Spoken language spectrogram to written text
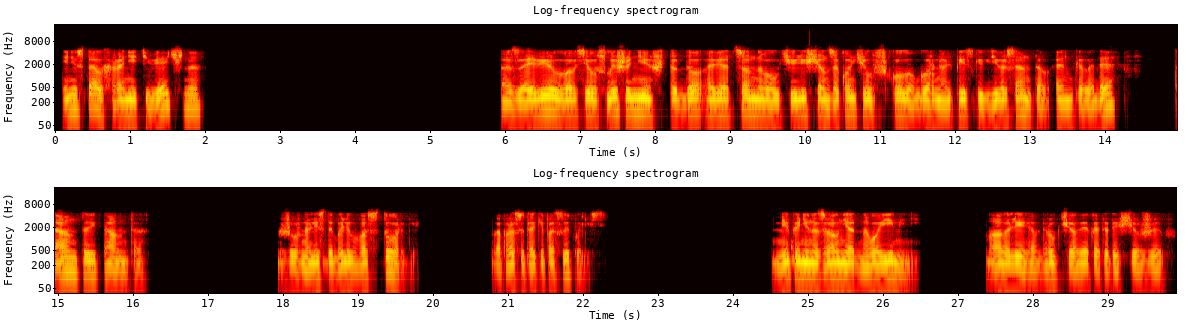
и не стал хранить вечно, заявил во всеуслышание, что до авиационного училища он закончил школу горно-альпийских диверсантов НКВД там-то и там-то. Журналисты были в восторге. Вопросы так и посыпались. Мика не назвал ни одного имени. Мало ли, а вдруг человек этот еще жив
